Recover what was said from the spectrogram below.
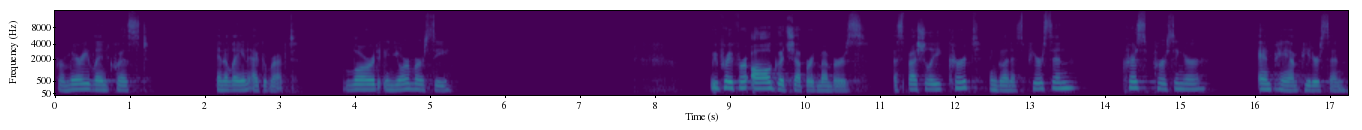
for Mary Lindquist, and Elaine Egebrecht. Lord, in your mercy, we pray for all Good Shepherd members, especially Kurt and Glennis Pearson, Chris Persinger, and Pam Peterson.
